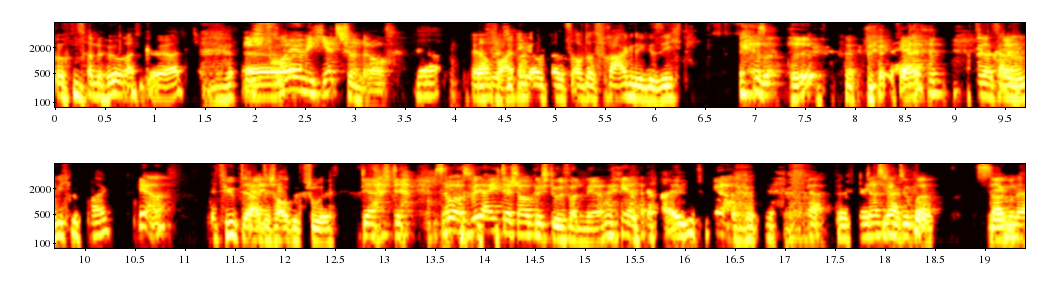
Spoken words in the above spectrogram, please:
unseren Hörern gehört. Ich äh, freue mich jetzt schon drauf. Ja, ja vor allen Dingen auf das, auf das fragende Gesicht. Also, hä? Hast du das gerade wirklich gefragt? Ja. Der Typ, der alte Schaukelstuhl. Der, der, so, was will eigentlich der Schaukelstuhl von mir? Ja, ja. ja. das wird super. Cool. Dann äh,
